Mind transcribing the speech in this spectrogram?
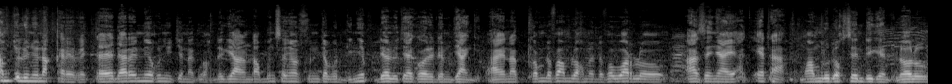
am ci lu ñu naqare rek. te dara neexuñu ci nag wax dëgg yàlla ndax buñ sañoon suñu njaboot gi ñëpp dellu ci école dem jàng jàngi waaye nak comme dafa am lo xamne dafa warlo enseignant yi ak état mo am lu dox sen digeent lolu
